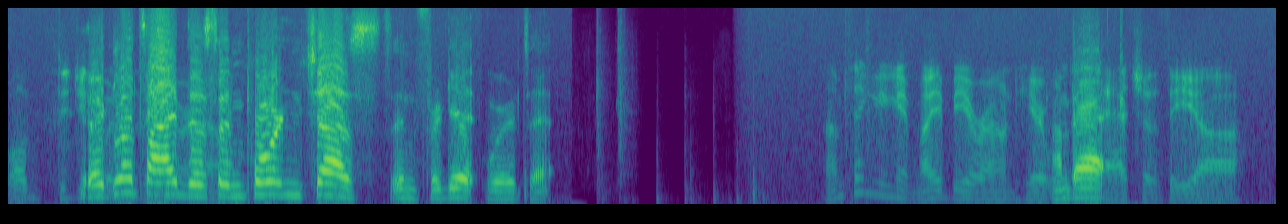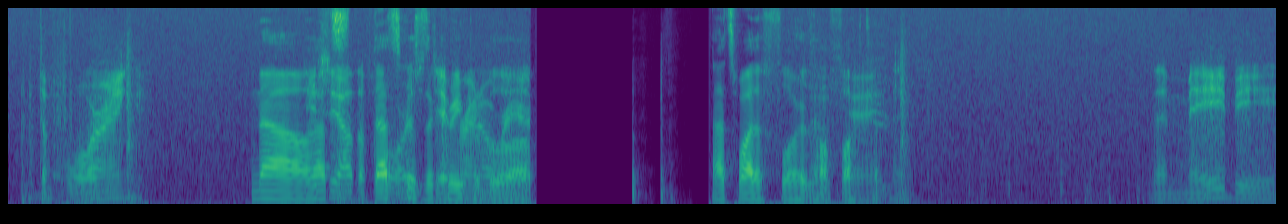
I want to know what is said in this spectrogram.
well did you like, it let's hide this no? important chest and forget where it's at. I'm thinking it might be around here with I'm the back. patch of the uh the flooring. No, You that's see how the that's because the creeper over blew here? up. That's why the floor is all fucked up. then, then maybe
